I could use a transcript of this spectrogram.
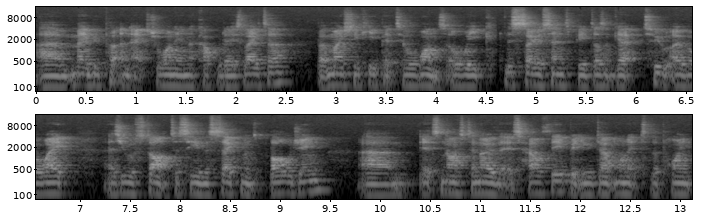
um, maybe put an extra one in a couple days later, but mostly keep it till once a week. This so your centipede doesn't get too overweight, as you will start to see the segments bulging. Um, it's nice to know that it's healthy, but you don't want it to the point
